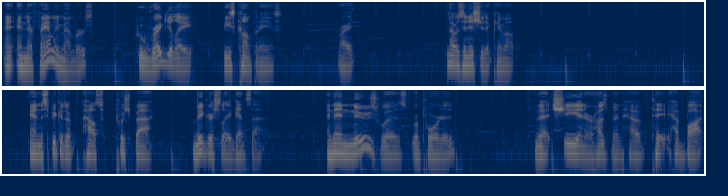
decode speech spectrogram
and, and their family members who regulate these companies, right? That was an issue that came up. And the Speaker of the House pushed back vigorously against that. And then news was reported that she and her husband have ta- have bought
